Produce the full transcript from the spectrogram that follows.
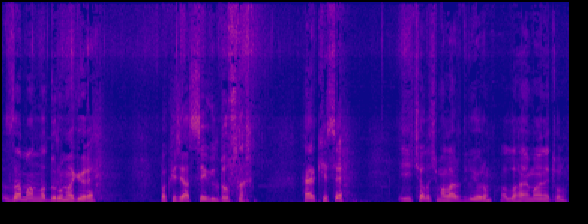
Zamanla duruma göre bakacağız sevgili dostlar. Herkese iyi çalışmalar diliyorum. Allah'a emanet olun.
